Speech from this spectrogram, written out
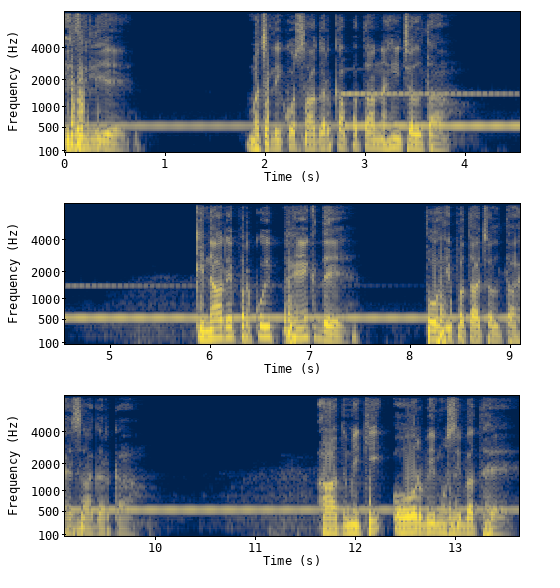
इसीलिए मछली को सागर का पता नहीं चलता। किनारे पर कोई फेंक दे तो ही पता चलता है सागर का। आदमी की और भी मुसीबत है।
